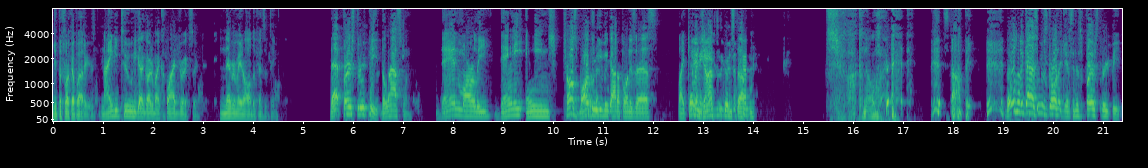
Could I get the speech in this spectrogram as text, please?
Get the fuck up out of here. Ninety two, he got guarded by Clyde Drexler. Never made an all defensive team. That first three-peat, the last one, Dan Majerle, Danny Ainge, Charles Barkley even got up on his ass. Like Kevin Danny Johnson couldn't stop defender. him. Fuck no. Stop it. Those are the guys he was going against in his first three-peat.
